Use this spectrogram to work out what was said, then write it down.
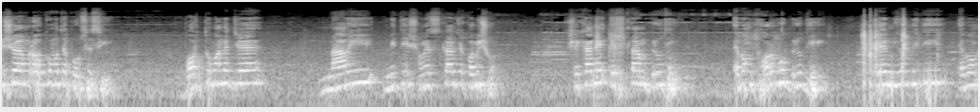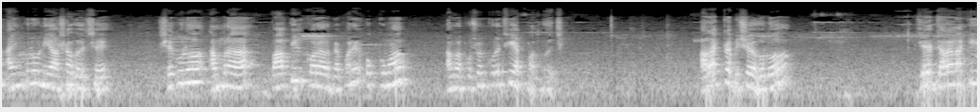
বিষয় আমরা ঐক্যমতে পৌঁছেছি, বর্তমানে যে নারী নীতি সংস্কার যে কমিশন, সেখানে ইসলাম বিরোধী এবং ধর্ম বিরোধী যে নিয়ম নীতি এবং আইনগুলো নিয়ে আসা হয়েছে, সেগুলো আমরা বাতিল করার ব্যাপারে ঐক্যমত আমরা পোষণ করেছি, একমত হয়েছি। আর একটা বিষয় হলো যে যারা নাকি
